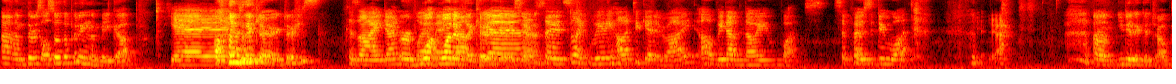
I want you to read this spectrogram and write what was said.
Um, there was also the putting the makeup yeah, yeah, on the characters. Because I don't. Or one- one of the characters, yeah. So it's like really hard to get it right uh, without knowing what's supposed to do what. yeah. Um, you did a good job.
